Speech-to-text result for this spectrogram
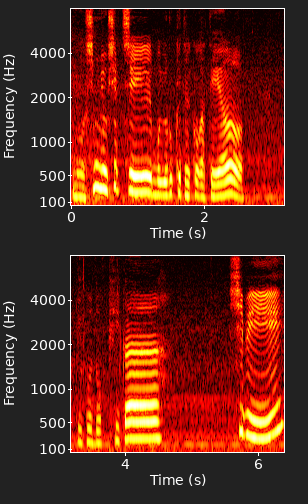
뭐 16, 17, 뭐 요렇게 될 것 같아요. 그리고 높이가 12,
